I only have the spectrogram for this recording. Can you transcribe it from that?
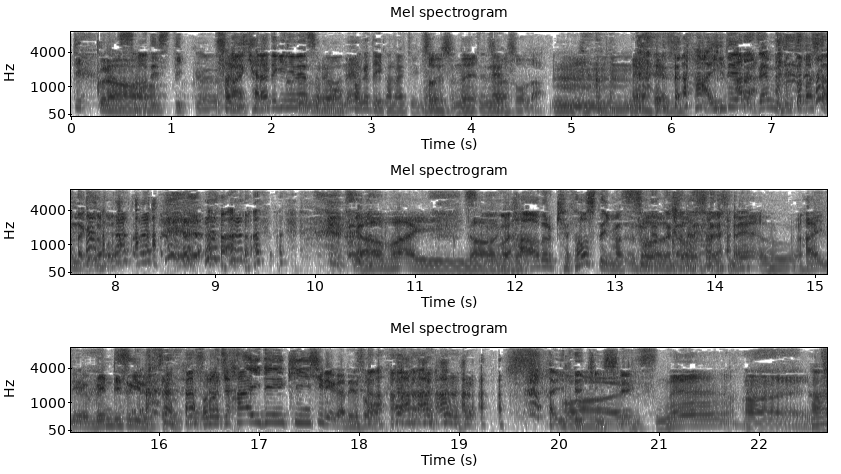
ティックな。サーディスティックキャラ的にねそれを追っかけていかないといけないそうですよね。そりゃそうだ。うん メガネです。アイデア全部ぶっ飛ばしたんだけどす やばいなごいハードル桁をして今進んでたからそうそうですね。うん。はいで便利すぎる。そのうちはいで禁止令が出そう。アイデア禁止令はいですね。はい。はい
